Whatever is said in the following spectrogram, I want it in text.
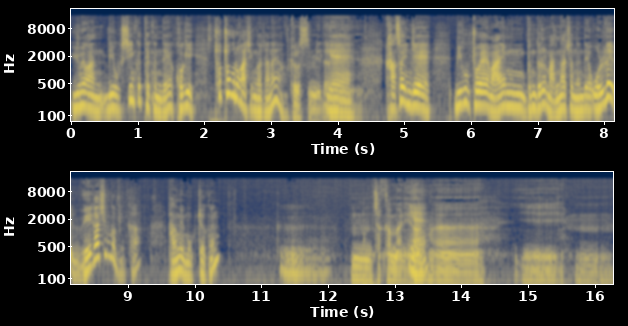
유명한 미국 싱크탱크인데요. 거기 초청으로 가신 거잖아요. 그렇습니다. 예. 네. 가서 이제 미국 조회 많은 분들을 만나셨는데 원래 왜 가신 겁니까? 방미 목적은? 그. 음, 잠깐만요. 예. 어, 이, 음.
